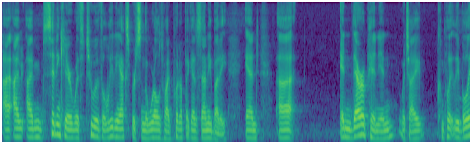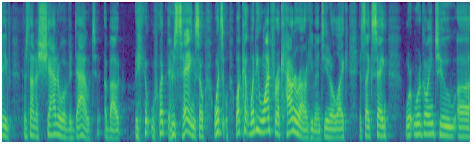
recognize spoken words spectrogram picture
I, am sitting here with two of the leading experts in the world who I'd put up against anybody, and uh, in their opinion, which I completely believe, there's not a shadow of a doubt about what they're saying. So what's what what do you want for a counter argument? You know, like it's like saying we're, we're going to uh,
